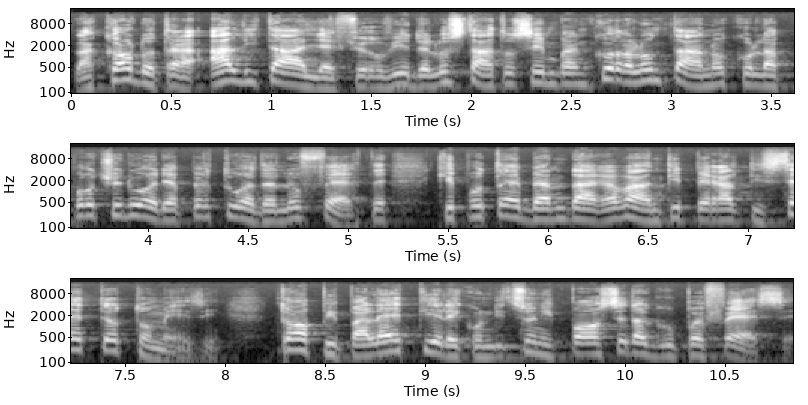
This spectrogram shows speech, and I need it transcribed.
L'accordo tra Alitalia e Ferrovie dello Stato sembra ancora lontano con la procedura di apertura delle offerte che potrebbe andare avanti per altri 7-8 mesi. Troppi paletti e le condizioni poste dal gruppo FS,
